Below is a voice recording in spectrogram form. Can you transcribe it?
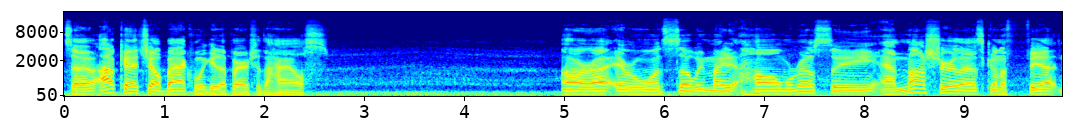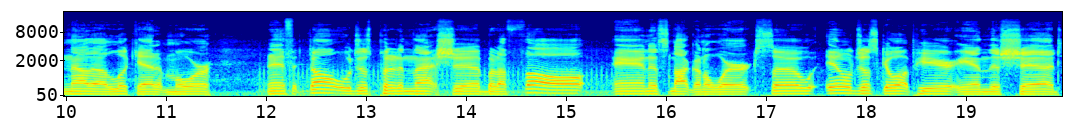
So I'll catch y'all back when we get up there to the house. All right everyone so we made it home. We're gonna see. I'm not sure that's gonna fit now that I look at it more. And if it don't we'll just put it in that shed. But I thought and it's not gonna work. So it'll just go up here in this shed.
